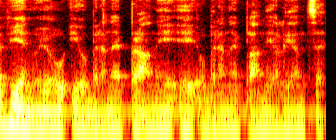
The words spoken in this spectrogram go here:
věnují i obrané plány, i obrané plány aliance.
